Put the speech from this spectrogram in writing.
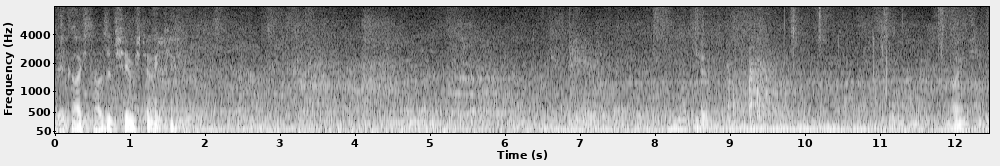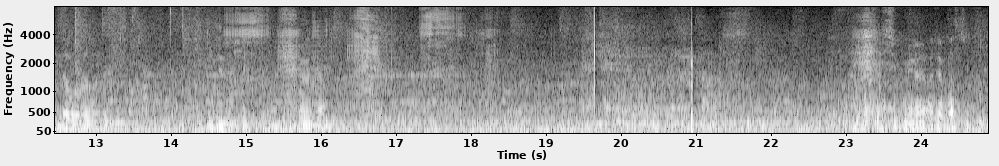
Direkt ağaç tarzı bir şeymiş demek ki. Şekilde bir dinleme şekli var. Şöyle. Burada ses çıkmıyor. Acaba çıkmıyor.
